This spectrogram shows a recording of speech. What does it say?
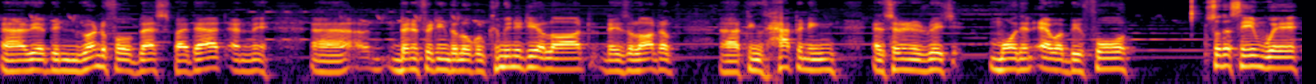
uh, we have been wonderful blessed by that. And benefiting the local community a lot. There's a lot of uh, things happening at Serenity Ridge more than ever before. So the same way,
